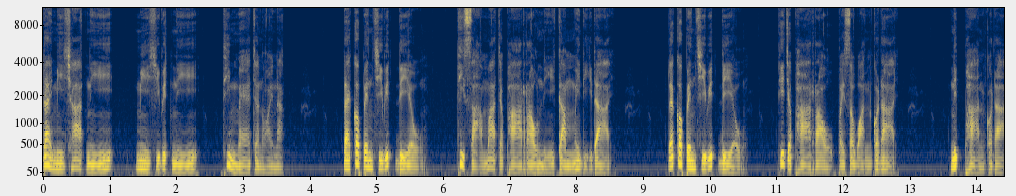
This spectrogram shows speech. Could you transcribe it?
ได้มีชาตินี้มีชีวิตนี้ ที่แม้จะน้อยนัก แต่ก็เป็นชีวิตเดียวที่สามารถจะพาเราหนีกรรมไม่ดีได้ และก็เป็นชีวิตเดียวที่จะพาเราไปสวรรค์ก็ได้ นิพพานก็ได้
